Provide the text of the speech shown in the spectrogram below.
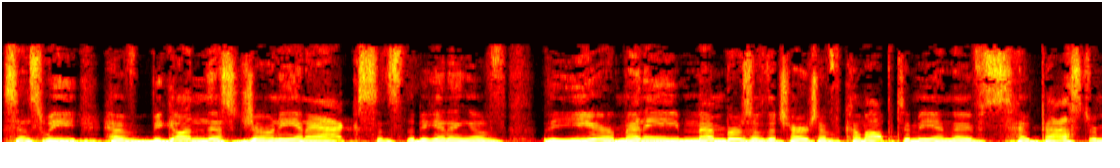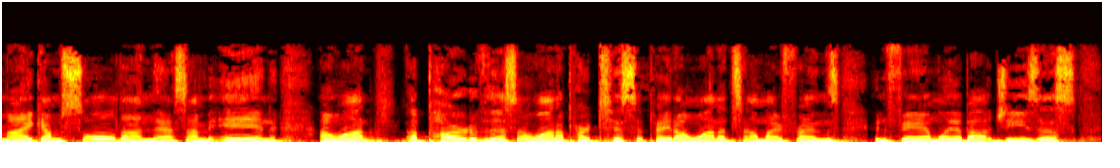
since we have begun this journey in Acts since the beginning of the year, many members of the church have come up to me and they've said, Pastor Mike, I'm sold on this. I'm in. I want a part of this. I want to participate. I want to tell my friends and family about Jesus.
